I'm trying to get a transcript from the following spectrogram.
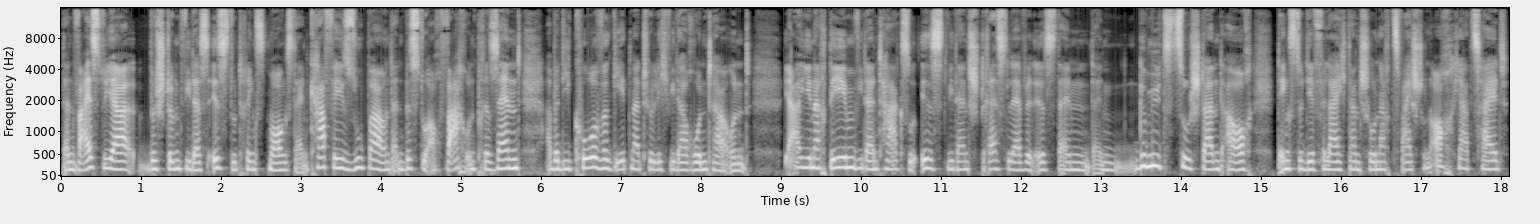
dann weißt du ja bestimmt, wie das ist. Du trinkst morgens deinen Kaffee, super, und dann bist du auch wach und präsent. Aber die Kurve geht natürlich wieder runter. Und ja, je nachdem, wie dein Tag so ist, wie dein Stresslevel ist, dein, dein Gemütszustand auch, denkst du dir vielleicht dann schon nach zwei Stunden, ach ja, Zeit,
